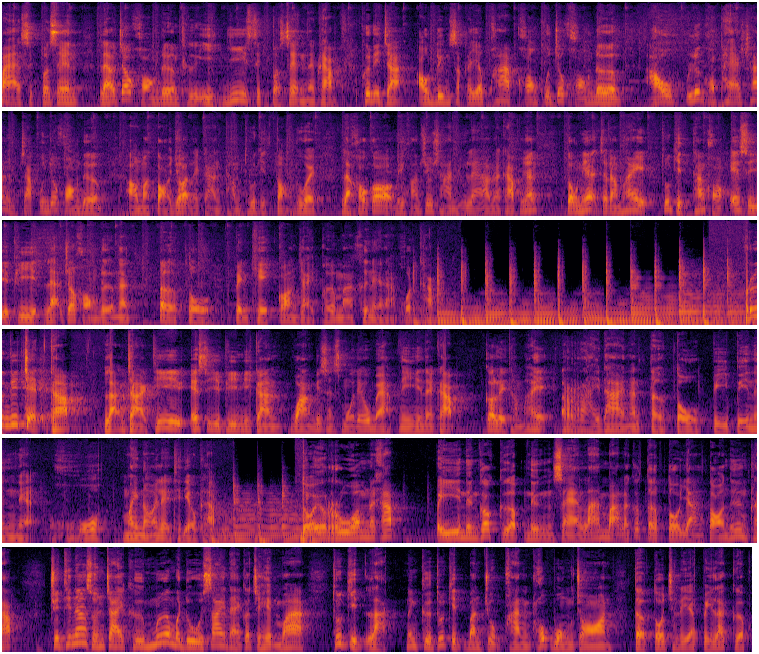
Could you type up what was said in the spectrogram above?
80%แล้วเจ้าของเดิมถืออีก 20%นะครับเพื่อที่จะเอาดึงศักยภาพของคุณเจ้าของเดิม เอาเรื่องของแพชชั่น จากคุณเจ้าของเดิม เอามาต่อยอดในการทำธุรกิจต่อด้วย แล้วเขาก็มีความเชี่ยวชาญอยู่แล้วนะครับ เพราะฉะนั้นตรงนี้จะทำให้ธุรกิจทั้งของ SCGP และเจ้าของเดิมนั้น เติบโตเป็นเค้กก้อนใหญ่เพิ่มมากขึ้นในอนาคตครับ เรื่องที่ 7 ครับ หลังจากที่ SCGP มีการวาง business model แบบนี้นะครับก็เลยทำให้รายได้นั้นเติบโตปีปีหนึ่งเนี่ยโอ้โหไม่น้อยเลยทีเดียวครับ โดยรวมนะครับ ปีหนึ่งก็เกือบ1นึ่งแสนล้านบาทแล้วก็เติบโตอย่างต่อเนื่องครับ จุดที่น่าสนใจคือเมื่อมาดูไส้ในก็จะเห็นว่าธุรกิจหลัก นั่นคือธุรกิจบรรจุภัณฑ์ครบวงจร เติบโตเฉลี่ยปีละเกือบ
